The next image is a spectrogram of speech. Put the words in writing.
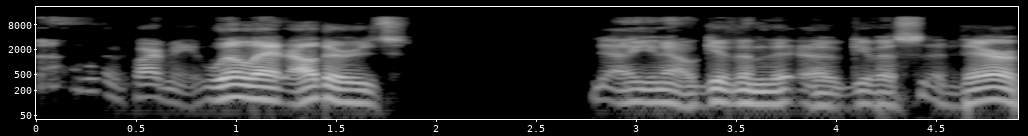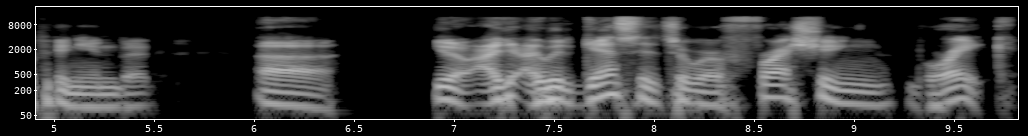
pardon me, we'll let others, uh, you know, give them the, uh, give us their opinion, but uh, you know, I I would guess it's a refreshing break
